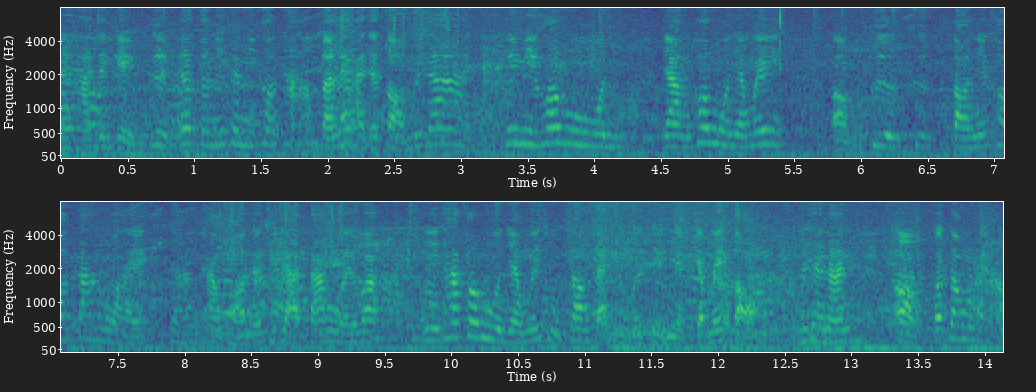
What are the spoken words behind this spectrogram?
นะคะจะเก่งขึ้นเออตอนนี้คนนี้เขาถามตอนแรกอาจจะตอบไม่ได้ ไม่มีข้อมูลยังข้อมูลยังไม่เอ่อคือคือตอนนี้เขาตั้งไว้ทางทางผ นัทยาตั้งไว้ว่าถ้าข้อมูลยังไม่ถูกต้อง 80%เนี่ยจะไม่ตอบ เพราะฉะนั้นก็ต้องถาม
